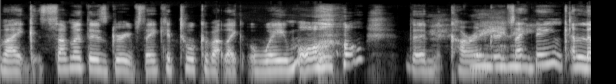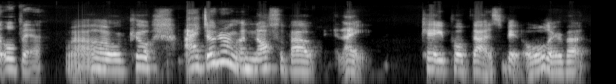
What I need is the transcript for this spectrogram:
like some of those groups they could talk about like way more than current groups. I think a little bit. wow, cool. I don't know enough about like K-pop that is a bit older, but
